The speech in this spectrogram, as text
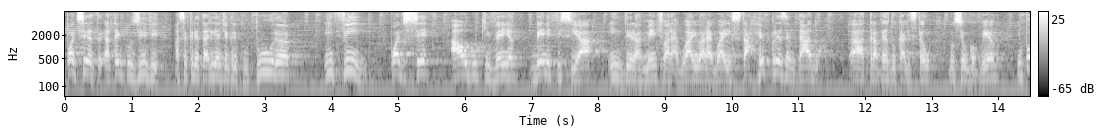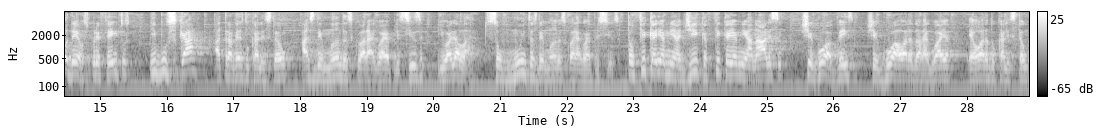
pode ser até inclusive a Secretaria de Agricultura, enfim, pode ser algo que venha beneficiar inteiramente o Araguaia. E o Araguaia está representado através do Calistão no seu governo, em poder aos prefeitos e buscar através do Calistão as demandas que o Araguaia precisa e olha lá, que são muitas demandas que o Araguaia precisa. Então fica aí a minha dica, fica aí a minha análise, chegou a vez, chegou a hora do Araguaia, é hora do Calistão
